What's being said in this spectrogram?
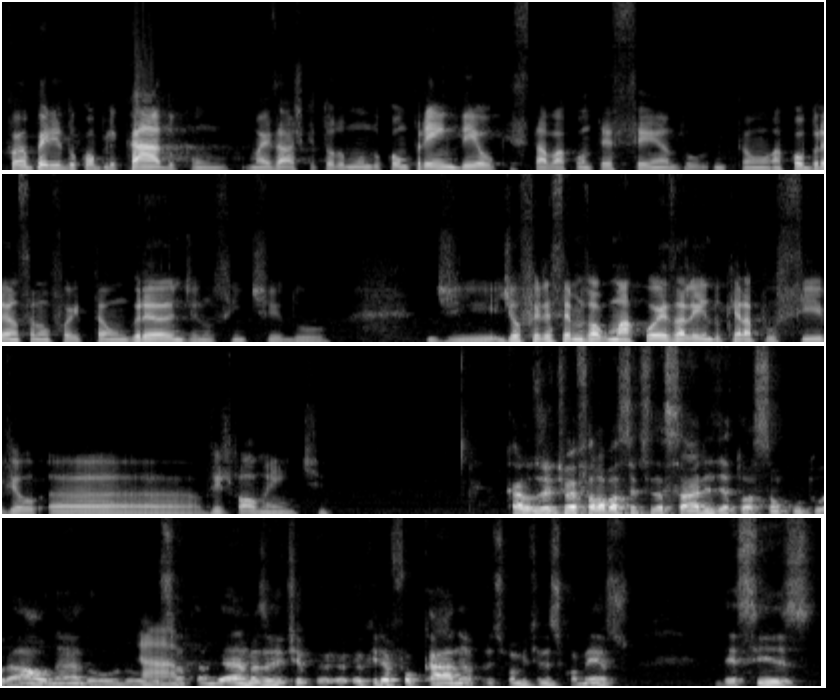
Foi um período complicado, com, mas acho que todo mundo compreendeu o que estava acontecendo, então a cobrança não foi tão grande no sentido de, de oferecermos alguma coisa além do que era possível uh, virtualmente. Carlos, a gente vai falar bastante dessa área de atuação cultural, né, do, do, ah. do Santander, mas a gente, eu, eu queria focar, né, principalmente nesse começo, desses,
